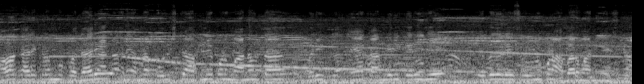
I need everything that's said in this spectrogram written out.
આવા કાર્યક્રમમાં પધારી અને એમના પોલીસ સ્ટાફને પણ માનવતા ભરી અહીંયા કામગીરી કરી છે. એ બદલ એ સૌનો પણ આભાર માનીએ છીએ.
